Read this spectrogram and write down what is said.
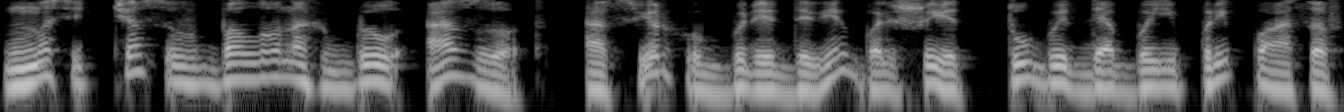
но сейчас в баллонах был азот, а сверху были две большие тубы для боеприпасов.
